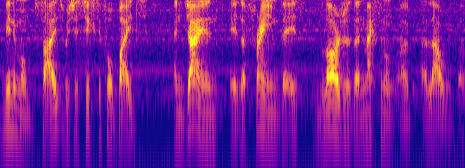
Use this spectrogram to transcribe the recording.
minimum size, which is 64 bytes, and giants is a frame that is larger than maximum uh, allowable.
